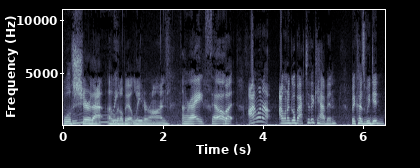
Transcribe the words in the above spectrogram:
we'll share that a little bit later on. All right. So, But I want to I want to go back to the cabin because we did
